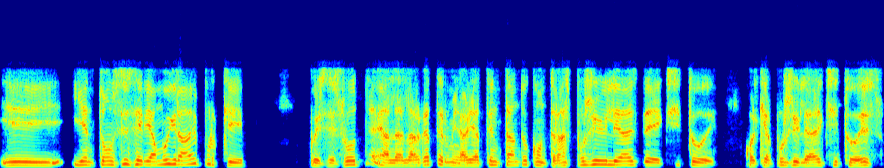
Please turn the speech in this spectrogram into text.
Y, y entonces sería muy grave porque pues eso a la larga terminaría atentando contra las posibilidades de éxito, de cualquier posibilidad de éxito de eso.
